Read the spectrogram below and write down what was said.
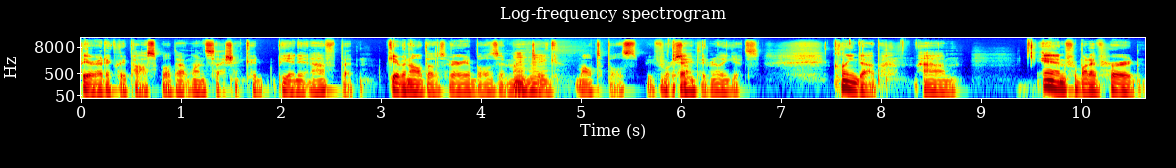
theoretically possible that one session could be enough, but given all those variables, it might take multiples before Okay. something really gets cleaned up. Um, and from what I've heard,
